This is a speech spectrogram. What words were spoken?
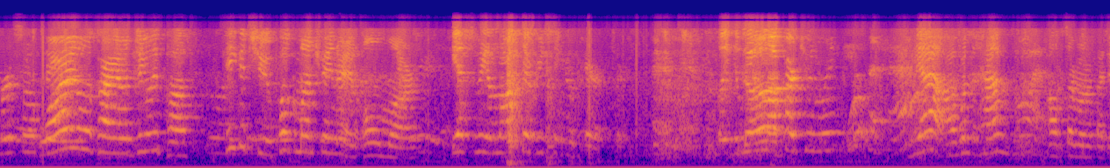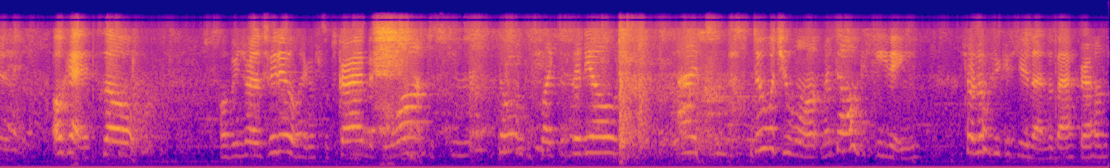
personal favorites. Wario, Lucario, Jigglypuff, Pikachu, Pokemon Trainer, and Olimar. Yes, we unlocked every single character. Like, did we unlock Cartoon Link? Yeah, I wouldn't have All-Star Mode if I didn't. Okay, so hope you enjoyed this video. Like and subscribe if you want. Just don't dislike the video. I just do what you want. My dog's eating. I don't know if you can hear that in the background.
